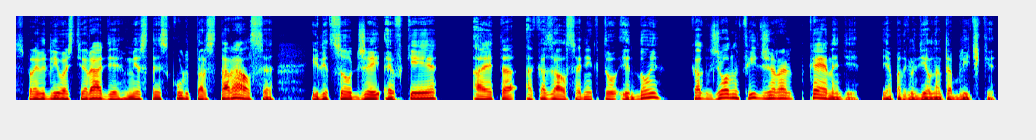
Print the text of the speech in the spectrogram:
справедливости ради, местный скульптор старался, и лицо Джей Ф. Кея, а это оказался никто иной, как Джон Фиджеральд Кеннеди, я подглядел на табличке.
